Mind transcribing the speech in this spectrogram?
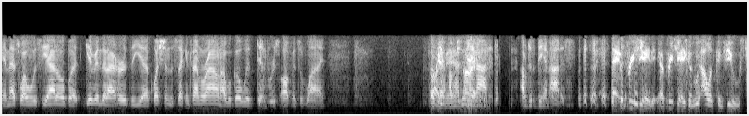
and that's why I went with Seattle. But given that I heard the uh, question the second time around, I will go with Denver's offensive line. Sorry, Okay, man. I I'm just didn't being know. honest. I'm just being honest. Hey, appreciate it. Appreciate it because I was confused.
